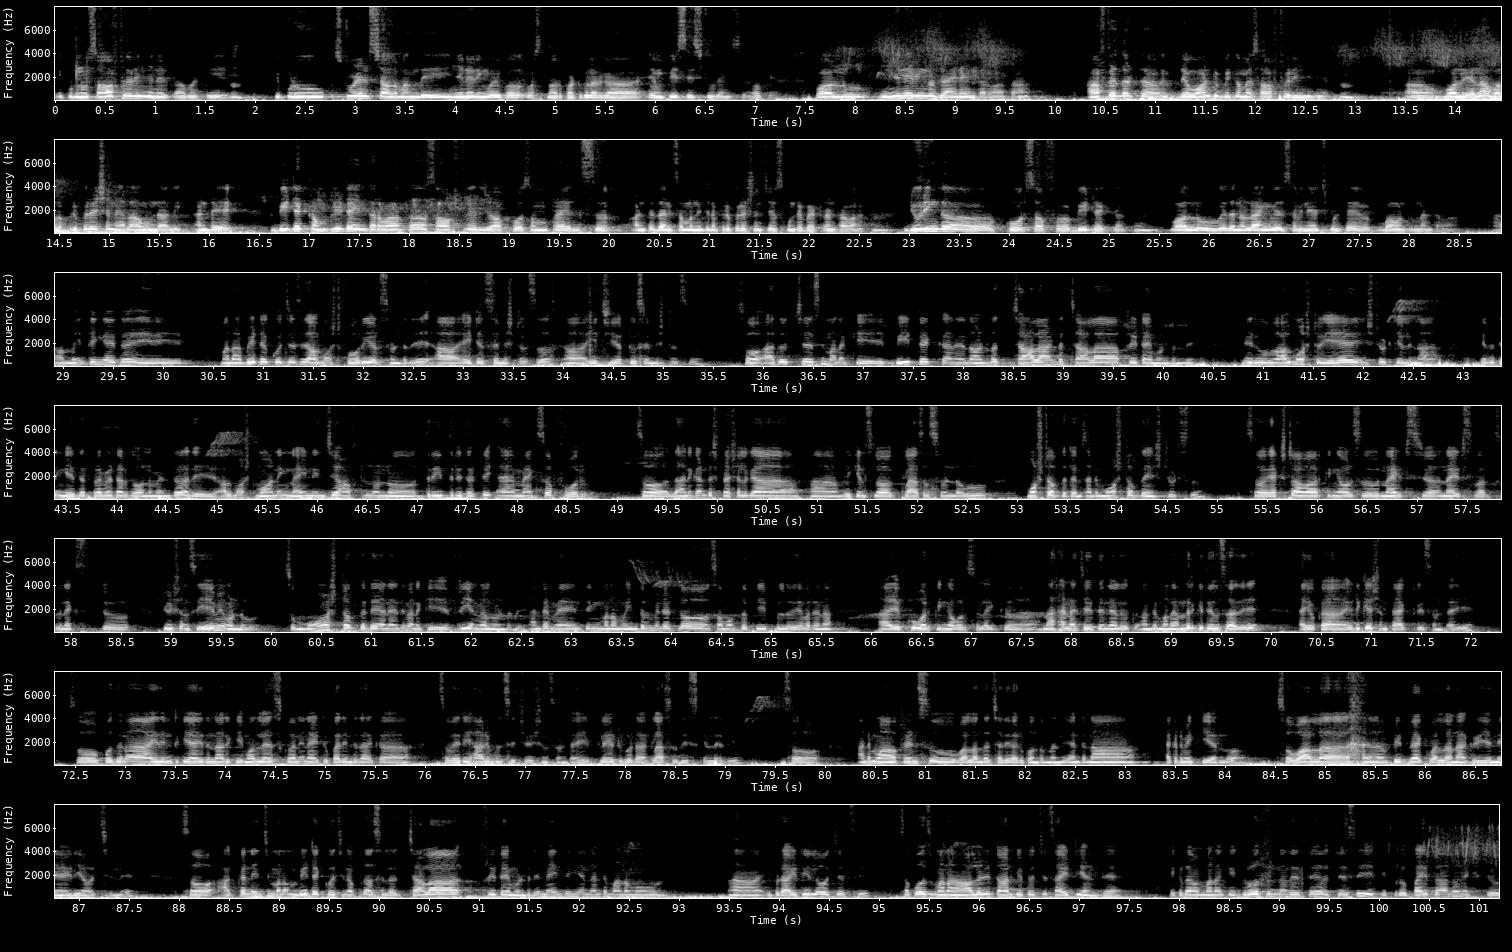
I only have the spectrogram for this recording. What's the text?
ఇప్పుడు నువ్వు సాఫ్ట్వేర్ ఇంజనీర్ కాబట్టి ఇప్పుడు స్టూడెంట్స్ చాలామంది ఇంజనీరింగ్ వైపు వస్తున్నారు పర్టికులర్గా ఎంపీసీ స్టూడెంట్స్ ఓకే వాళ్ళు ఇంజనీరింగ్లో జాయిన్ అయిన తర్వాత after that if they want to become a software engineer వాళ్ళు ఎలా వాళ్ళ ప్రిపరేషన్ ఎలా ఉండాలి? అంటే బీటెక్ కంప్లీట్ అయిన తర్వాత సాఫ్ట్వేర్ జాబ్ కోసం ట్రయల్స్ అంటే దానికి సంబంధించిన ప్రిపరేషన్ చేసుకుంటే బెటర్ అంటావా? During the course of BTech వాళ్ళు ఏదైనా లాంగ్వేజ్ అవి నేర్చుకుంటే బాగుంటుందంటావా? మెయిన్ థింగ్ అయితే ఈ మన బీటెక్ వచ్చేసి ఆల్మోస్ట్ ఫోర్ ఇయర్స్ ఉంటుంది eight semesters each year two semesters so అది వచ్చేసి మనకి బీటెక్ అనే దాంట్లో చాలా అంటే చాలా ఫ్రీ టైం ఉంటుంది. మీరు ఆల్మోస్ట్ ఏ ఇన్స్టిట్యూట్కి వెళ్ళినా everything either private or government అది ఆల్మోస్ట్ మార్నింగ్ నైన్ నుంచి afternoon three three thirty max of four. So దానికంటే స్పెషల్గా వీకెండ్స్లో క్లాసెస్ ఉండవు మోస్ట్ ఆఫ్ ద టైమ్స్ అంటే most of the institutes. So extra working hours nights nights works next tuitions ఏమీ ఉండవు. So most of the day అనేది మనకి free and ఉంటుంది. అంటే మే థింగ్ మనం ఇంటర్మీడియట్లో సమ్ ఆఫ్ ద పీపుల్ ఎవరైనా ఎక్కువ వర్కింగ్ అవర్స్ లైక్ నారాయణ చైతన్యాలు అంటే మన అందరికీ తెలుసు అది. ఆ యొక్క ఎడ్యుకేషన్ ఫ్యాక్టరీస్ ఉంటాయి. సో పొద్దున ఐదింటికి ఐదున్నరకి మొదలేసుకొని నైట్ పదింటి దాకా సో వెరీ హారిబుల్ సిచ్యువేషన్స్ ఉంటాయి. ప్లేట్ కూడా క్లాసుకు తీసుకెళ్ళేది. సో అంటే మా ఫ్రెండ్స్ వాళ్ళందరూ చదివారు కొంతమంది. అంటే నా అకాడమిక్ ఇయర్లో సో వాళ్ళ ఫీడ్బ్యాక్ వల్ల నాకు ఎన్ని ఐడియా వచ్చింది. సో అక్కడి నుంచి మనం బీటెక్ వచ్చినప్పుడు అసలు చాలా ఫ్రీ టైం ఉంటుంది. మెయిన్ థింగ్ ఏంటంటే మనము ఇప్పుడు ఐటీలో వచ్చేసి సపోజ్ మన ఆల్రెడీ టార్గెట్ వచ్చేసి ఐటీ అంటే ఇక్కడ మనకి గ్రోత్ ఉన్నదైతే వచ్చేసి ఇప్పుడు Python next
